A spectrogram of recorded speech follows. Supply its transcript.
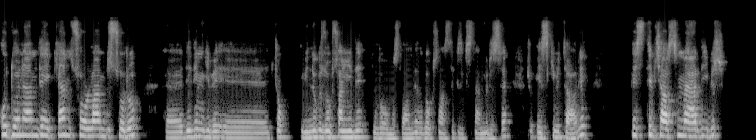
O dönemdeyken sorulan bir soru e, dediğim gibi e, çok 1997 yılı olması lazım ya da 98 ikisinden birisi. Çok eski bir tarih. Ve Steve Jobs'ın verdiği bir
